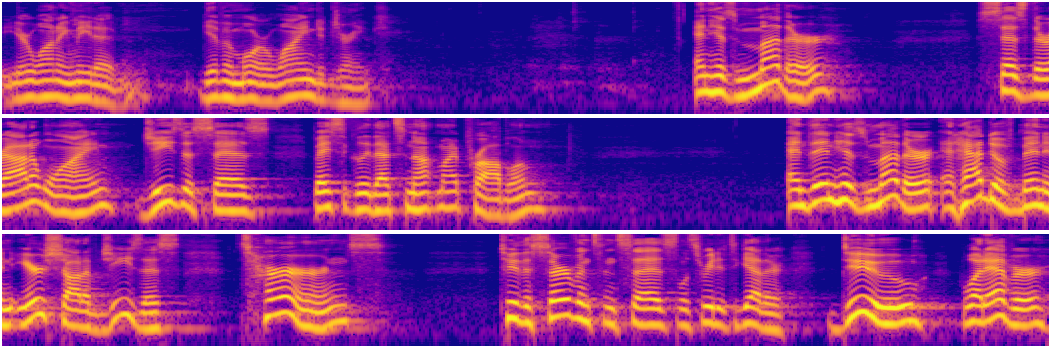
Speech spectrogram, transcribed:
You're wanting me to give him more wine to drink. And his mother says they're out of wine. Jesus says, basically, that's not my problem. And then his mother, it had to have been an earshot of Jesus, turns to the servants and says, let's read it together, do whatever.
